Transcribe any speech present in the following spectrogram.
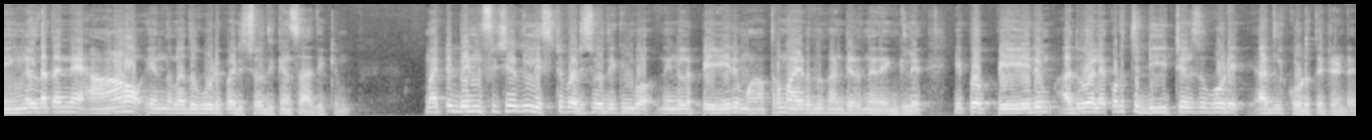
നിങ്ങളുടെ തന്നെ ആണോ എന്നുള്ളത് കൂടി പരിശോധിക്കാൻ സാധിക്കും. മറ്റ് ബെനിഫിഷ്യറി ലിസ്റ്റ് പരിശോധിക്കുമ്പോൾ നിങ്ങളുടെ പേര് മാത്രമായിരുന്നു കണ്ടിരുന്നതെങ്കിൽ ഇപ്പോൾ പേരും അതുപോലെ കുറച്ച് ഡീറ്റെയിൽസ് കൂടി അതിൽ കൊടുത്തിട്ടുണ്ട്.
